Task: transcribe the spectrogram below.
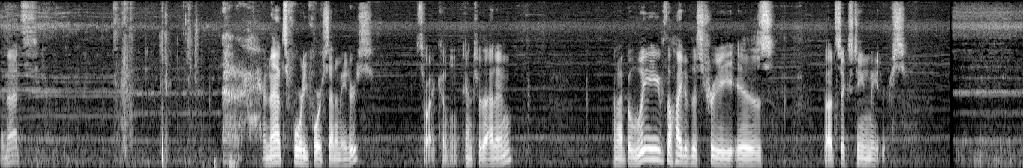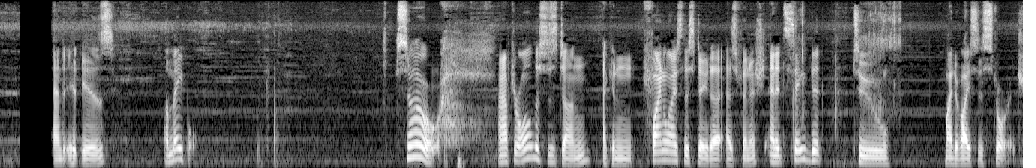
And that's and that's 44 centimeters. So I can enter that in. And I believe the height of this tree is about 16 meters. And it is a maple. So, after all this is done, I can finalize this data as finished, and it saved it to my device's storage.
